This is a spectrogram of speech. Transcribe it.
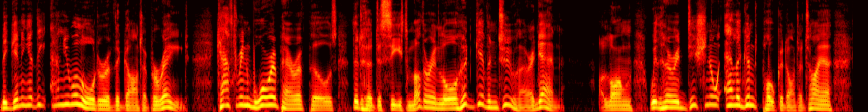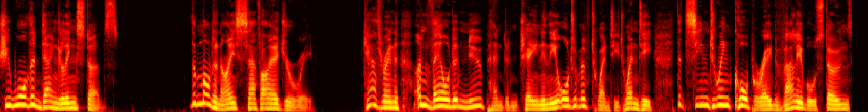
beginning at the annual Order of the Garter Parade, Catherine wore a pair of pearls that her deceased mother in law had given to her again. Along with her additional elegant polka dot attire, she wore the dangling studs. The modernized sapphire jewelry. Catherine unveiled a new pendant chain in the autumn of 2020 that seemed to incorporate valuable stones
